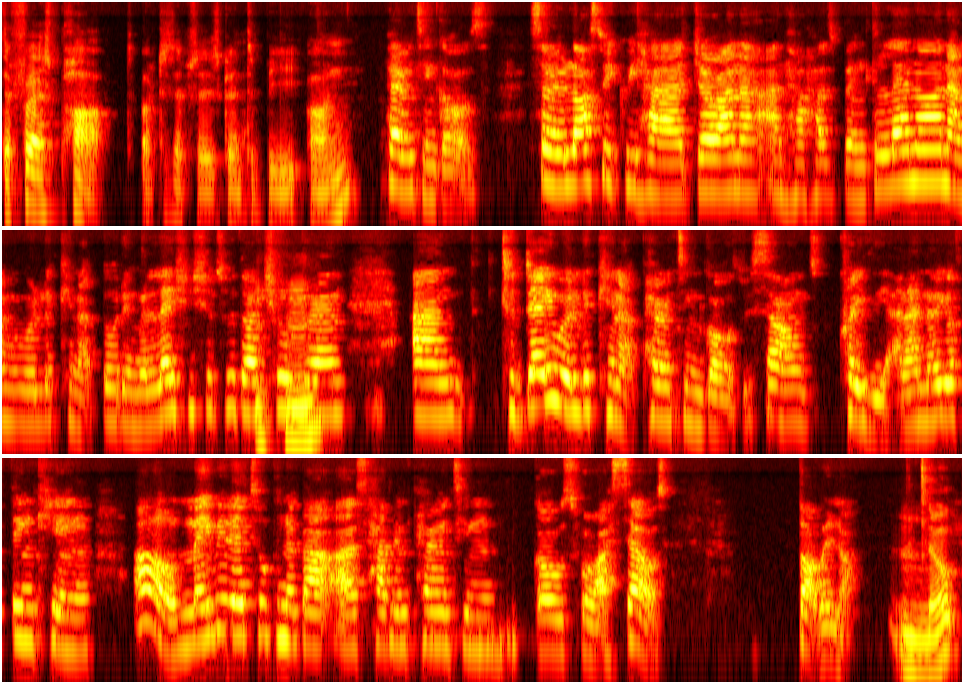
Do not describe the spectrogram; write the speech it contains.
the first part of this episode is going to be on parenting goals. So last week we had Joanna and her husband Glenn on, and we were looking at building relationships with our Mhm. children. And today we're looking at parenting goals, which sounds crazy. And I know you're thinking, oh, maybe they're talking about us having parenting goals for ourselves, but we're not. nope.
